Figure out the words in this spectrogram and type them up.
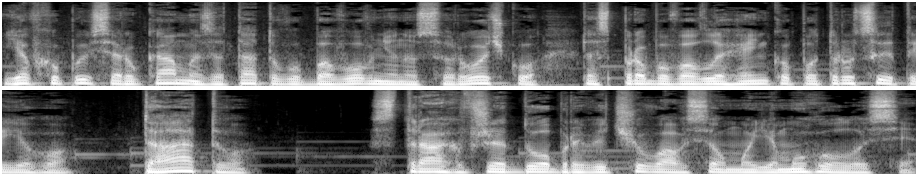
Я вхопився руками за татову бавовняну сорочку та спробував легенько потрусити його. Тату. Страх вже добре відчувався у моєму голосі.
